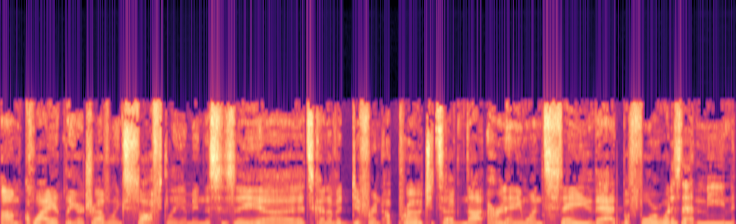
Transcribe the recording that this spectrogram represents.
um, quietly or traveling softly. I mean, this is a uh, it's kind of a different approach. It's I've not heard anyone say that before. What does that mean,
